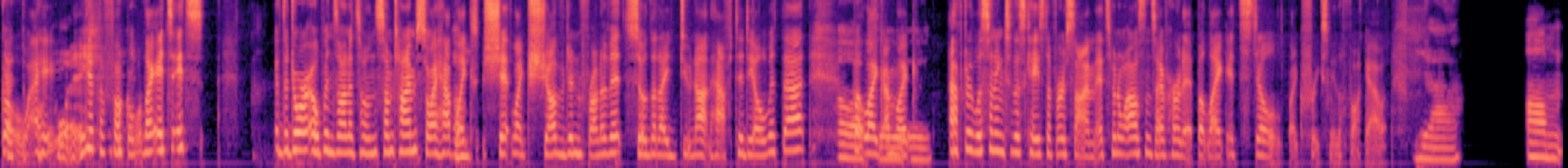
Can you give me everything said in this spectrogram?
go Get away. away. Get the fuck away. Like it's it's the door opens on its own sometimes, so I have Oh. like shit like shoved in front of it so that I do not have to deal with that. Oh, But, like, I'm like- After listening to this case the first time, it's been a while since I've heard it, but like it still like freaks me the fuck out. Yeah. Um,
